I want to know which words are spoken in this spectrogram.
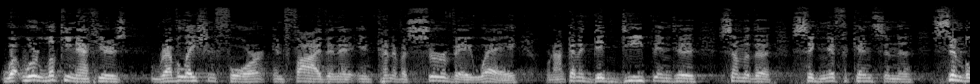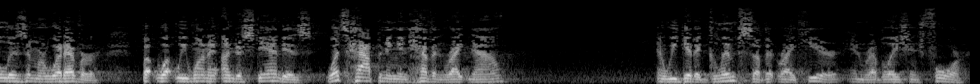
what we're looking at here is Revelation 4 and 5 in, a, in kind of a survey way. We're not going to dig deep into some of the significance and the symbolism or whatever. But what we want to understand is what's happening in heaven right now. And we get a glimpse of it right here in Revelation 4.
